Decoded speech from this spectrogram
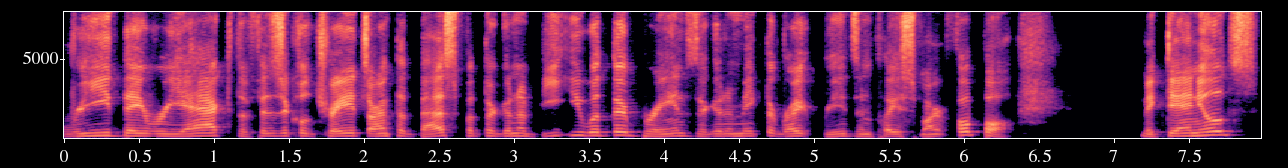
read, they react. The physical traits aren't the best, but they're going to beat you with their brains. They're going to make the right reads and play smart football. McDaniels,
